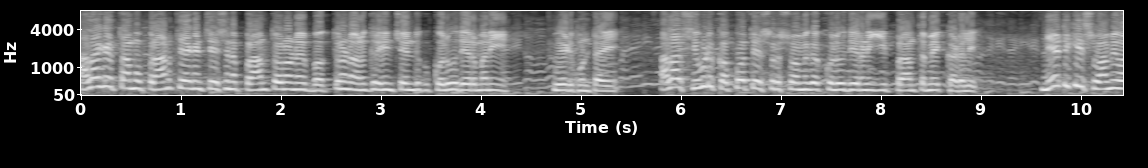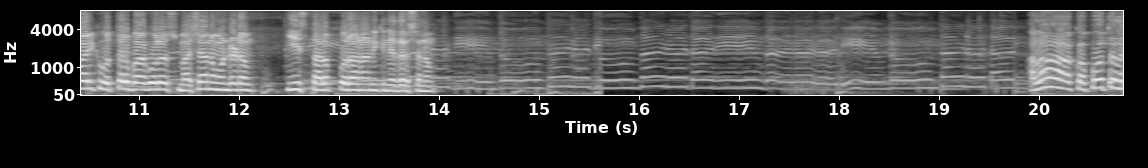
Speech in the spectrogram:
అలాగే తాము ప్రాణత్యాగం చేసిన ప్రాంతంలోనే భక్తులను అనుగ్రహించేందుకు కొలువుదీరమని వేడుకుంటాయి. అలా శివుడు కపోతేశ్వర స్వామిగా కొలువుదీరిన ఈ ప్రాంతమే కడలి. నేటికి స్వామివారికి ఉత్తర భాగంలో శ్మశానం ఉండడం ఈ స్థల పురాణానికి నిదర్శనం. అలా ఆ కపోతల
